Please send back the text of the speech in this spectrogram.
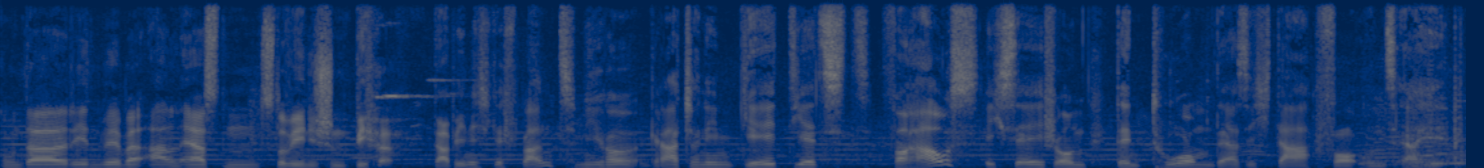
und da reden wir über allen ersten slowenischen Bücher. Da bin ich gespannt. Miro Gracanin geht jetzt voraus. Ich sehe schon den Turm, der sich da vor uns erhebt.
